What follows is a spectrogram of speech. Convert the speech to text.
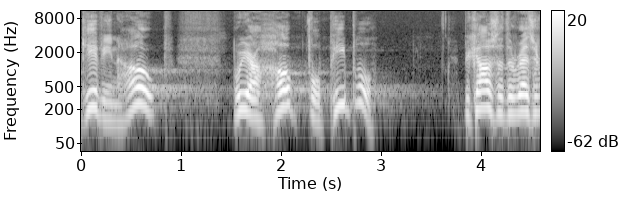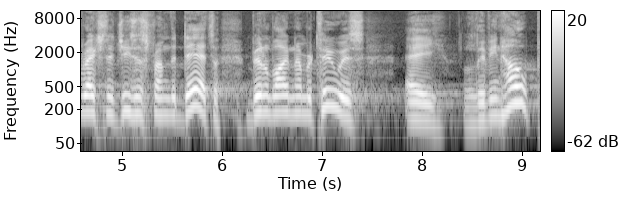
giving hope. We are hopeful people because of the resurrection of Jesus from the dead. So, building block number two is a living hope.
